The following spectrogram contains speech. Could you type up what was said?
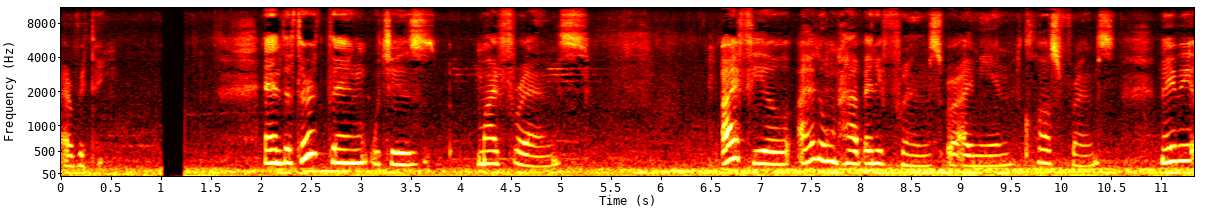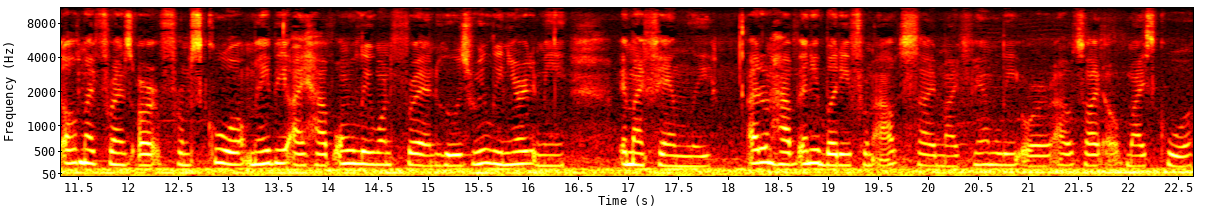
everything. And the third thing, which is my friends. I feel I don't have any friends, or I mean, close friends. Maybe all my friends are from school. Maybe I have only one friend who is really near to me in my family. I don't have anybody from outside my family or outside of my school.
